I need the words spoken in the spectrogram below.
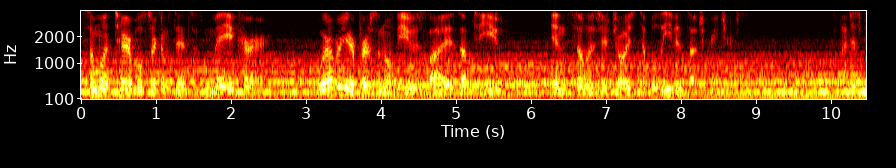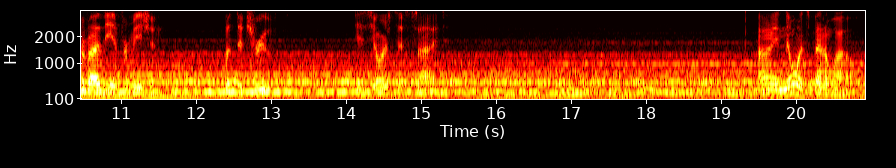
somewhat terrible circumstances may occur. Wherever your personal views lie is up to you, and so is your choice to believe in such creatures. I just provide the information, but the truth is yours to decide. I know it's been a while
